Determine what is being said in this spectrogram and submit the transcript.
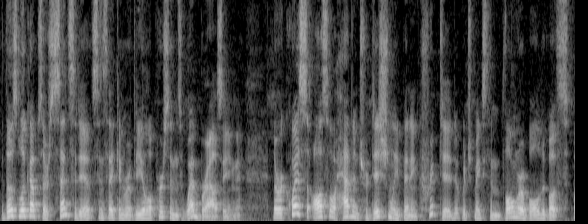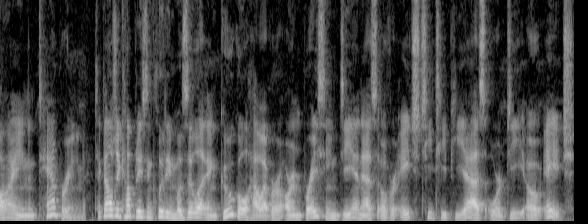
but those lookups are sensitive since they can reveal a person's web browsing. The requests also haven't traditionally been encrypted, which makes them vulnerable to both spying and tampering. Technology companies including Mozilla and Google, however, are embracing DNS over HTTPS or DOH.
